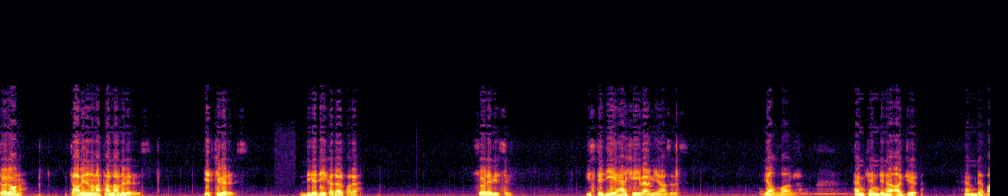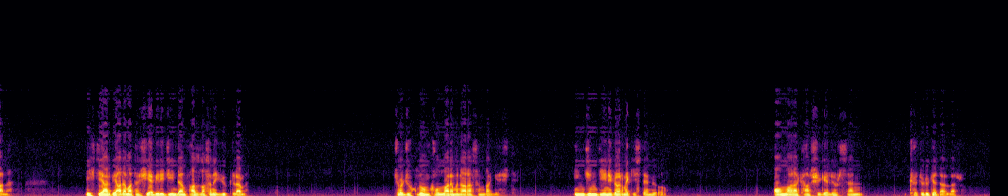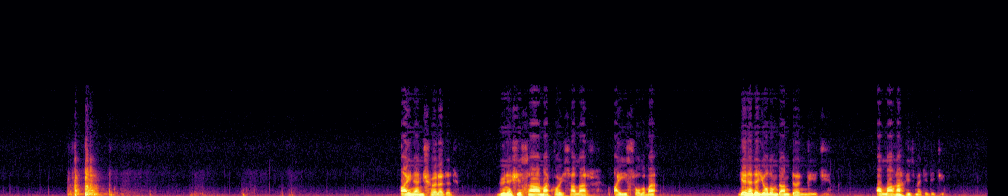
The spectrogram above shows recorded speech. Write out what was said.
Söyle ona. Kabe'nin anahtarlarını veririz. Yetki veririz. Dilediği kadar para. Söyle bilsin. İstediği her şeyi vermeye hazırız. Yalvar. Hem kendine acı, hem de bana. İhtiyar bir adama taşıyabileceğinden fazlasını yükleme. Çocukluğun kollarımın arasında geçti. İncindiğini görmek istemiyorum. Onlara karşı gelirsen, kötülük ederler. Aynen şöyle dedi. Güneşi sağıma koysalar, ayı soluma, gene de yolumdan dönmeyeceğim. Allah'a hizmet edeceğim.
